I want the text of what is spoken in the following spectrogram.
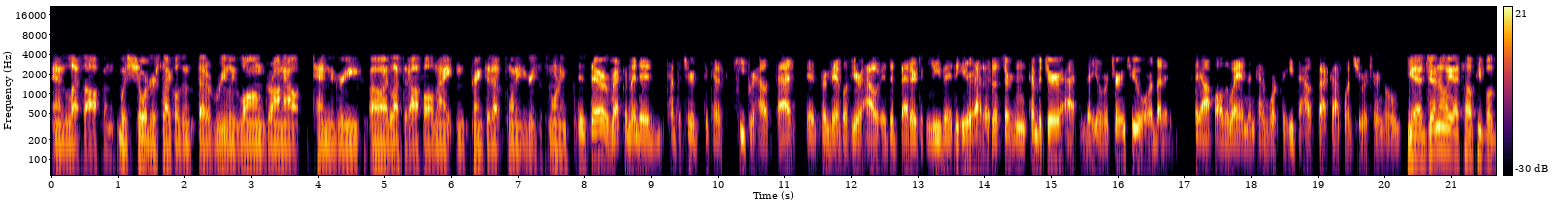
and less often with shorter cycles instead of really long drawn out 10 degree. Oh, I left it off all night and cranked it up 20 degrees this morning. Is there a recommended temperature to kind of keep your house at? If, for example, if you're out, is it better to leave it the heater at a certain temperature at, that you'll return to or let it stay off all the way and then kind of work to heat the house back up once you return home? Yeah, generally I tell people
